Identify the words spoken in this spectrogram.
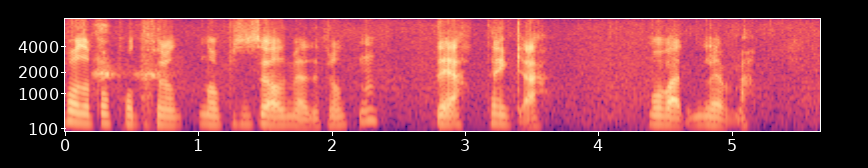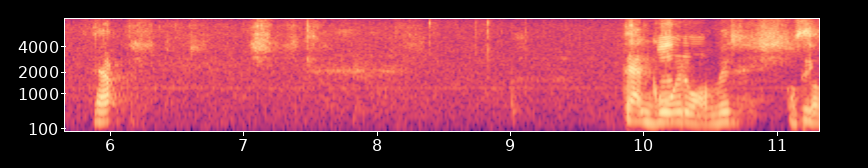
Både på podfronten og på sosiale mediefronten. Det tenker jeg må verden leve med. Ja. Det går over. Også Det,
